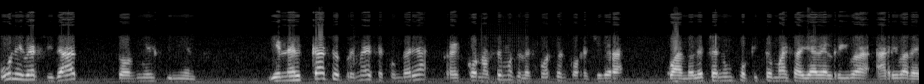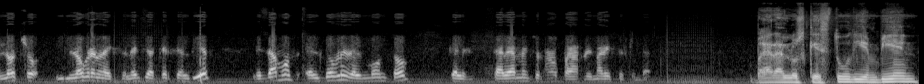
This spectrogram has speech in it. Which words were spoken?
universidad 2500. Y en el caso de primaria y secundaria, reconocemos el esfuerzo en corregidora cuando le echan un poquito más allá del arriba, arriba del 8 y logran la excelencia que es el 10, les damos el doble del monto que les había mencionado para primaria y secundaria. Para los que estudien bien,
